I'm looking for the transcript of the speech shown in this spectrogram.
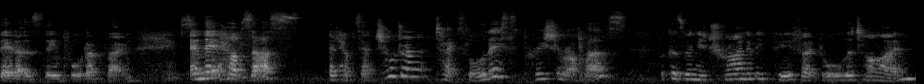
that is the important thing. Absolutely. And that helps us it helps our children, it takes less pressure off us because when you're trying to be perfect all the time,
